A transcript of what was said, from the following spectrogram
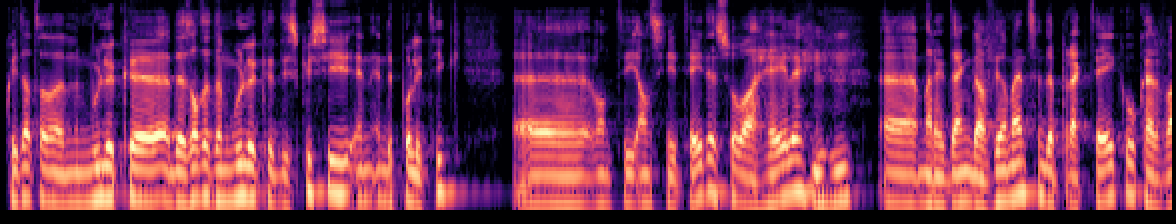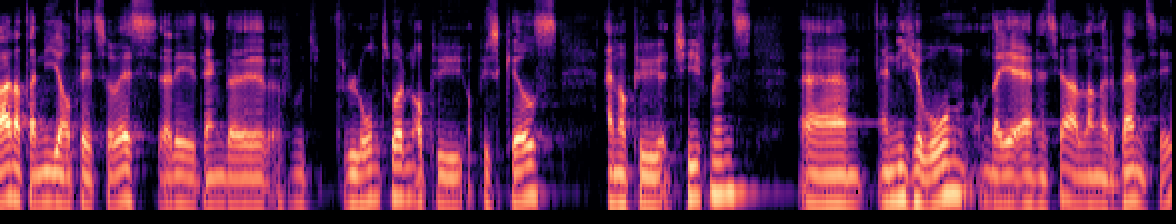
Ik weet dat dat een moeilijke, dat is altijd een moeilijke discussie in, in de politiek, eh, want die anciëniteit is zo wat heilig. Eh, maar ik denk dat veel mensen in de praktijk ook ervaren dat dat niet altijd zo is. Allee, ik denk dat je moet verloond worden op je, op je skills en op je achievements. En niet gewoon omdat je ergens ja, langer bent. Hè.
